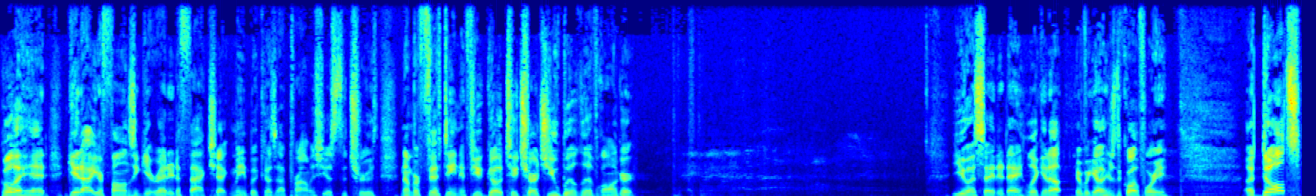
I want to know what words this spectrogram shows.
go ahead, get out your phones and get ready to fact check me because I promise you it's the truth. Number 15, if you go to church, you will live longer. USA Today, look it up. Here we go. Here's the quote for you. Adults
